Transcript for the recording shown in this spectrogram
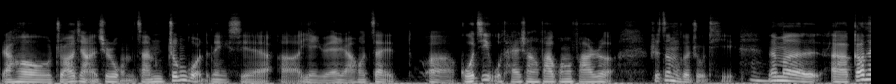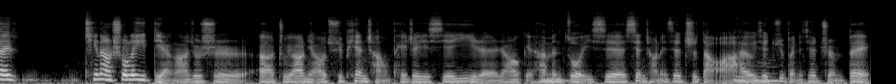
然后主要讲的就是我们咱们中国的那些呃演员，然后在呃国际舞台上发光发热，是这么个主题。那么呃刚才。Tina 说了一点啊，就是呃，主要你要去片场陪着一些艺人，然后给他们做一些现场的一些指导啊，还有一些剧本的一些准备。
